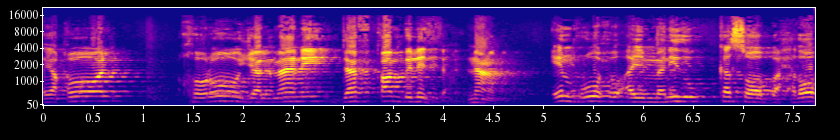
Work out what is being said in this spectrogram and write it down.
يقول خروج المني دفقا بلذه نعم. إن روح أي منذ كصوبحضو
